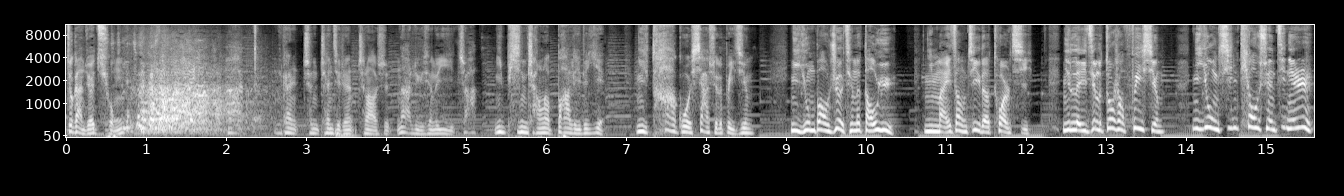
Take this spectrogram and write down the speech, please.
就感觉穷。啊 你看陈陈绮贞陈老师那旅行的意义，是吧？你品尝了巴黎的夜，你踏过下雪的北京，你拥抱热情的岛屿，你埋葬记忆的土耳其，你累积了多少飞行？你用心挑选纪念日，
